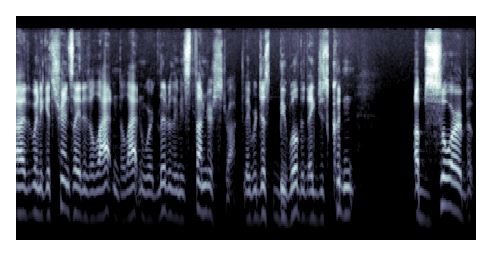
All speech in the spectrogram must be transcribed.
uh, when it gets translated into Latin, the Latin word literally means thunderstruck. They were just bewildered, they just couldn't absorb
